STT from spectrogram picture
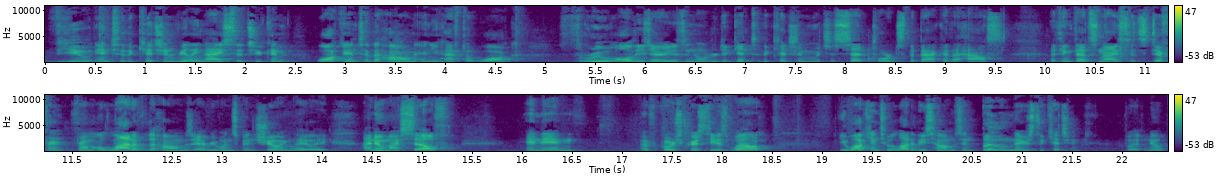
view into the kitchen. Really nice that you can walk into the home and you have to walk through all these areas in order to get to the kitchen, which is set towards the back of the house. I think that's nice. It's different from a lot of the homes everyone's been showing lately. I know myself, and then of course Christie as well. You walk into a lot of these homes and boom, there's the kitchen. But nope.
